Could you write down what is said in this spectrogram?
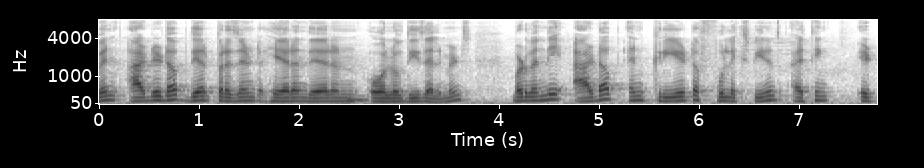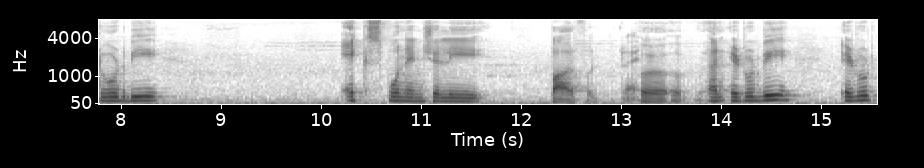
when added up, they are present here and there and Mm. all of these elements. But when they add up and create a full experience, I think it would be exponentially powerful. Right. Uh, and it would be, it would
